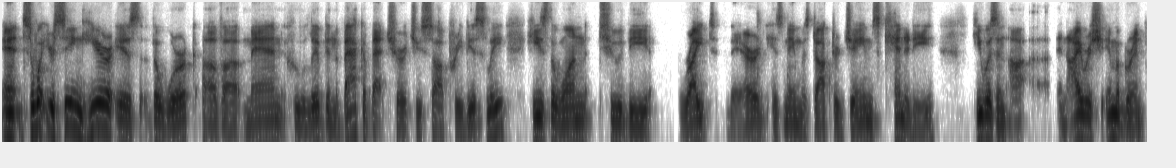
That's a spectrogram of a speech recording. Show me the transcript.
And so what you're seeing here is the work of a man who lived in the back of that church you saw previously. He's the one to the right there. His name was Dr. James Kennedy. He was an uh, an Irish immigrant.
